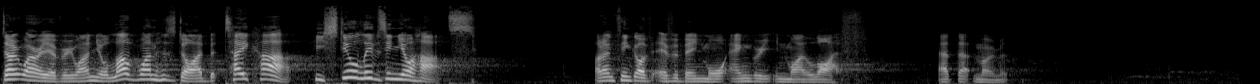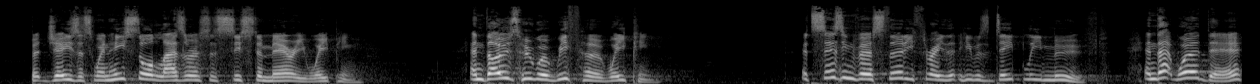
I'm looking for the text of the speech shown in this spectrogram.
Don't worry, everyone, your loved one has died, but take heart, he still lives in your hearts. I don't think I've ever been more angry in my life at that moment. But Jesus, when he saw Lazarus' sister Mary weeping, and those who were with her weeping, it says in verse 33 that he was deeply moved. And that word there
